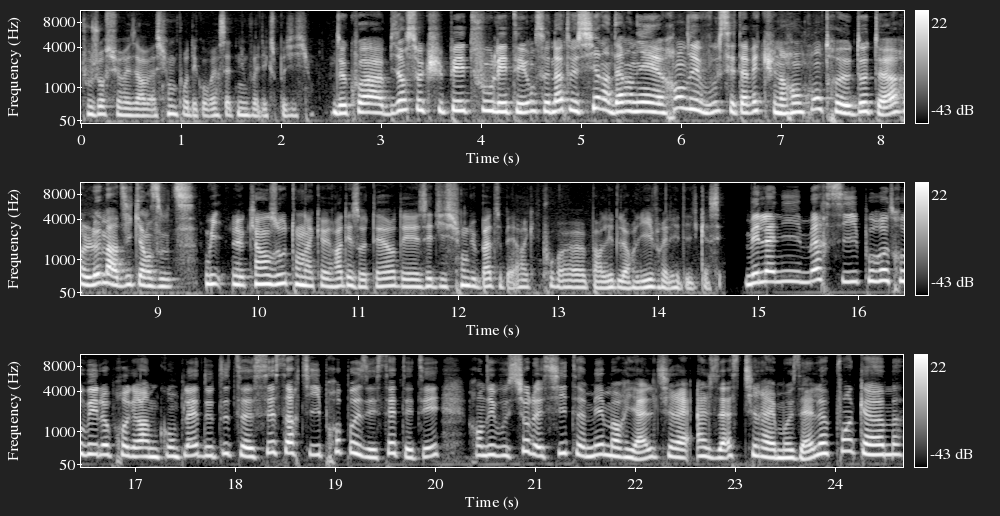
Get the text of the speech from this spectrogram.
toujours sur réservation pour découvrir cette nouvelle exposition. De quoi bien s'occuper tout l'été. On se note aussi un dernier rendez-vous, c'est avec une rencontre d'auteurs le mardi 15 août. Oui, le 15 août, on accueillera des auteurs des éditions du Batsberg pour euh, parler de leurs livres et les dédicacer. Mélanie, merci pour retrouver le programme complet de toutes ces sorties proposées cet été. Rendez-vous sur le site mémorial-alsace-moselle.com.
